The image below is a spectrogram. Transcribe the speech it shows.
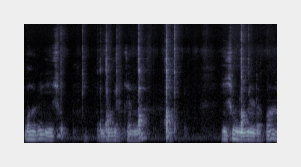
오늘이 26일째인가? 26일 됐구나.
